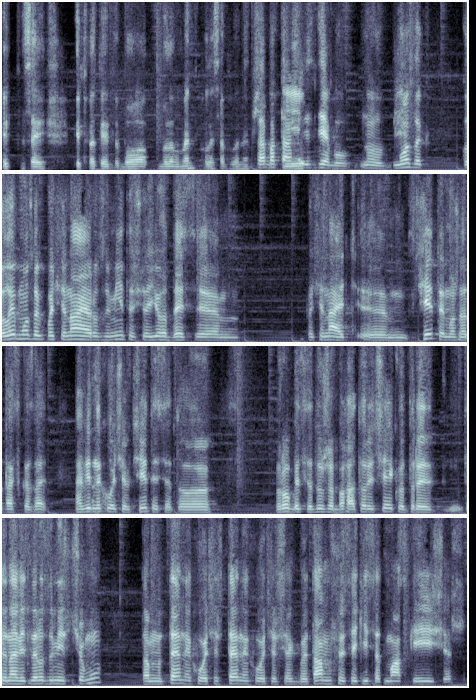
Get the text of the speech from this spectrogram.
під цей підхватити, бо були моменти, коли це було необхідно. Саботаж І- везде був. Ну, мозок, коли мозок починає розуміти, що його десь ем, починають ем, вчити, можна так сказати, а він не хоче вчитися, то робиться дуже багато речей, котрі ти навіть не розумієш, чому. Там те не хочеш, те не хочеш, якби там щось, якісь отмазки іщеш.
